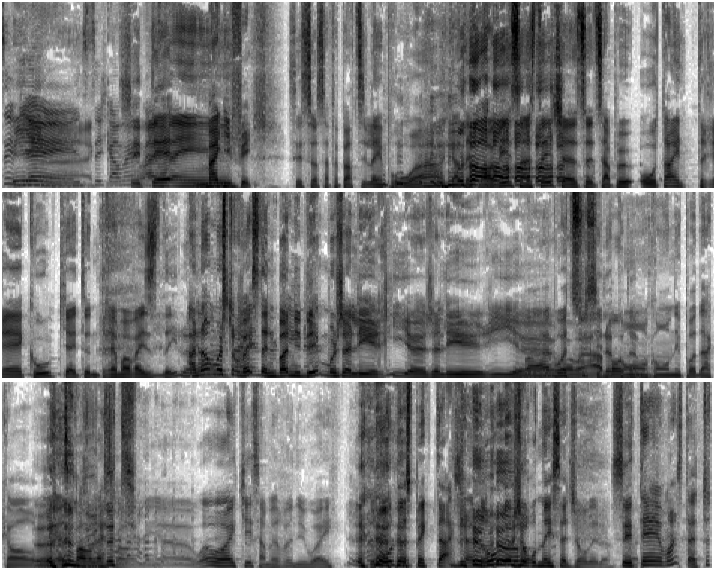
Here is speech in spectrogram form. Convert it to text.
c'est bien. C'est quand même. C'était ben- magnifique. C'est ça, ça fait partie de l'impro. Hein? Quand t'improvises sur un stage, ça, ça- ça peut autant être très cool qu'être une très mauvaise idée. Là. Ah non, moi je trouvais que c'était une bonne idée. Moi je l'ai ri, euh, je l'ai ri. euh, Ben, vois-tu, ouais, ouais, c'est là qu'on n'est pas d'accord. C'est pas vrai. Ouais, ouais, ok, ça m'est revenu, ouais. Drôle de spectacle. drôle de journée, cette journée-là. C'était ouais, c'était tout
